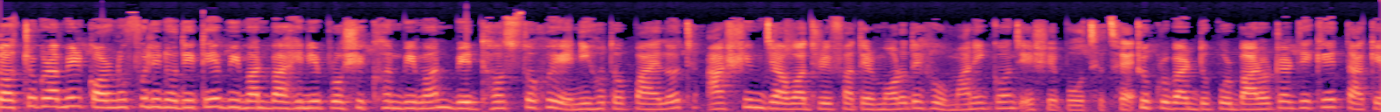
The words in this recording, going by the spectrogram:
চট্টগ্রামের কর্ণফুলী নদীতে বিমান বাহিনীর প্রশিক্ষণ বিমান বিধ্বস্ত হয়ে নিহত পাইলট আসিম জাওয়াদ রিফাতের মরদেহ মানিকগঞ্জ এসে পৌঁছেছে। শুক্রবার দুপুর বারোটার দিকে তাকে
